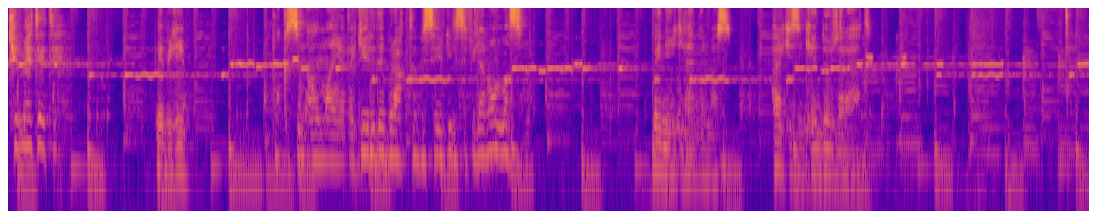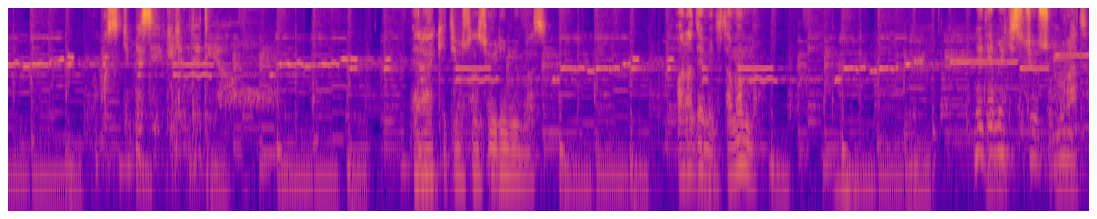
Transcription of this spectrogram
Kime dedi? Ne bileyim. Bu kızın Almanya'da geride bıraktığı bir sevgilisi falan olmasın? Beni ilgilendirmez. Herkesin kendi özel hayatı. Merak ediyorsan söyleyeyim Yılmaz. Bana demedi tamam mı? Ne demek istiyorsun Murat?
